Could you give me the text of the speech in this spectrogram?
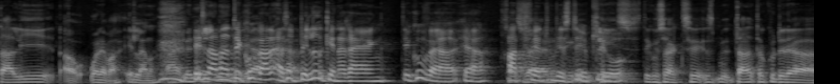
der er lige, oh, whatever, et eller andet. Nej, men, Et eller andet, det kunne ja, godt, altså ja. billedgenerering, det kunne være ja, ret være fedt, en- hvis en det blev... case. Det kunne sagt til, der, der kunne det der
